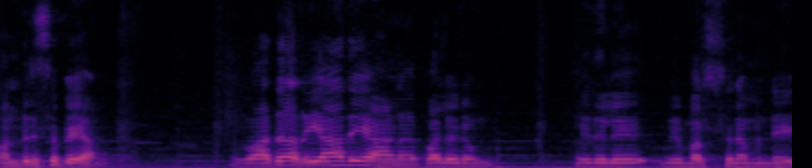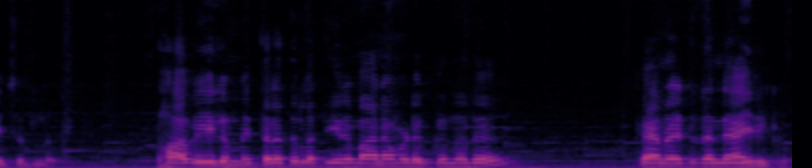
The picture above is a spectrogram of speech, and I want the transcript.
മന്ത്രിസഭയാണ്. അപ്പോൾ അതറിയാതെയാണ് പലരും ഇതിൽ വിമർശനം ഉന്നയിച്ചിട്ടുള്ളത്. ഭാവിയിലും ഇത്തരത്തിലുള്ള തീരുമാനമെടുക്കുന്നത് ക്യാബിനറ്റ് തന്നെ ആയിരിക്കും.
